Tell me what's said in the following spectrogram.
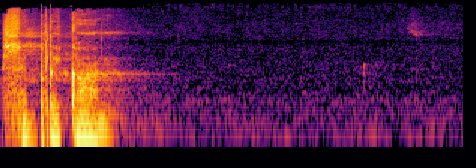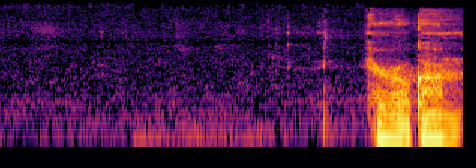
simply gone. Arrow gone.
